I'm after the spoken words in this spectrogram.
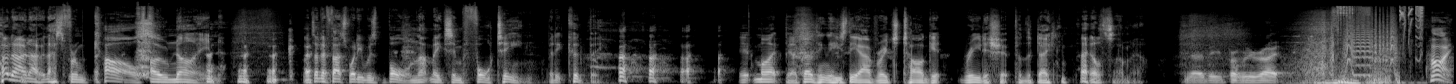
No, no, no, that's from Carl 09. I don't know if that's when he was born. That makes him 14, but it could be. It might be. I don't think he's the average target readership for the Daily Mail somehow. no, you're probably right. Hi,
